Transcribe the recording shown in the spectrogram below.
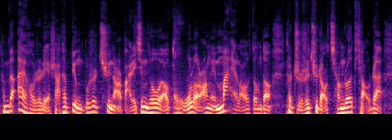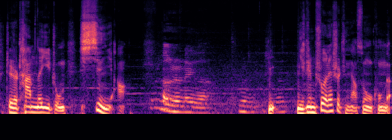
他们的爱好是猎杀，他并不是去哪儿把这星球我要屠了，然后给卖了等等，他只是去找强者挑战，这是他们的一种信仰。就是那个，你你这么说起来是挺像孙悟空的，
